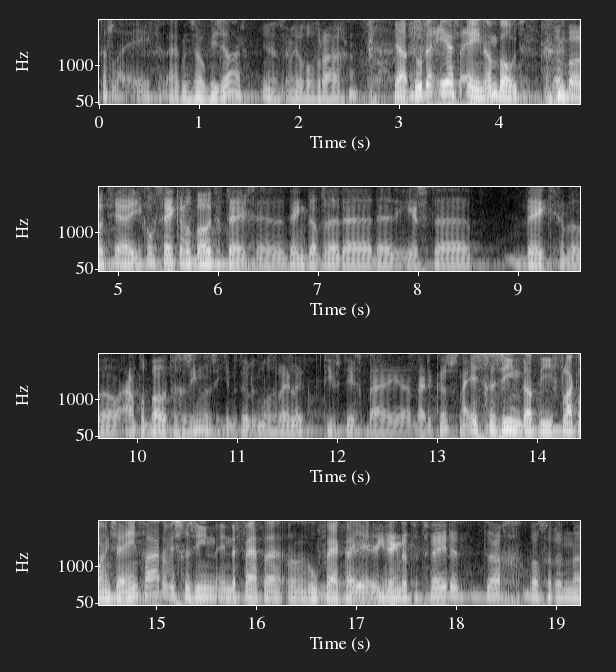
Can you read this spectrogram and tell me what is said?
Dat li- lijkt me zo bizar. Ja, er zijn heel veel vragen. Ja, doe er eerst één, een boot. Een boot, ja. Je komt zeker wat boten tegen. Ik denk dat we de, de, de eerste week hebben we wel een aantal boten gezien. Dan zit je natuurlijk nog relatief dicht bij, eh, bij de kust. Maar is gezien dat die vlak langs je heen vaart? Of is gezien in de verte, hoe ver kan je... Ik denk dat de tweede dag was er een, eh,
